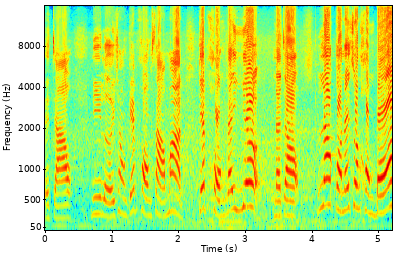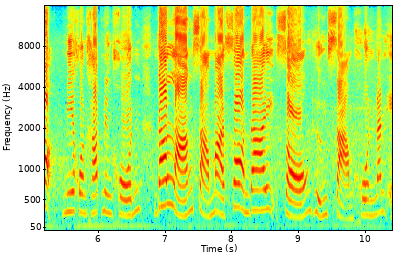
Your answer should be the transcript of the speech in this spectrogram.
นะเจ้า นี่เลยช่องเก็บของสามารถเก็บของได้เยอะนะเจ้า แล้วก่อนในส่วนของบาะมีคนขับหนึ่งคน ด้านหลังสามารถซ่อนได้2ถึง3คนนั่นเอ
